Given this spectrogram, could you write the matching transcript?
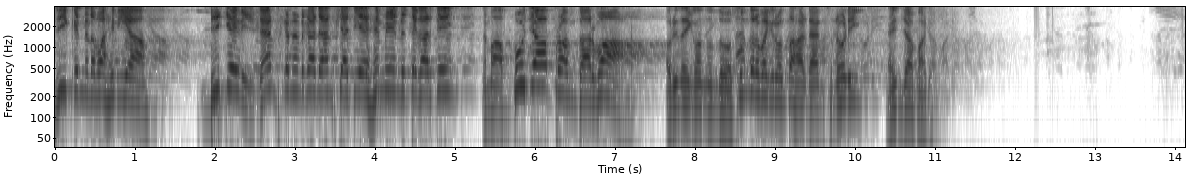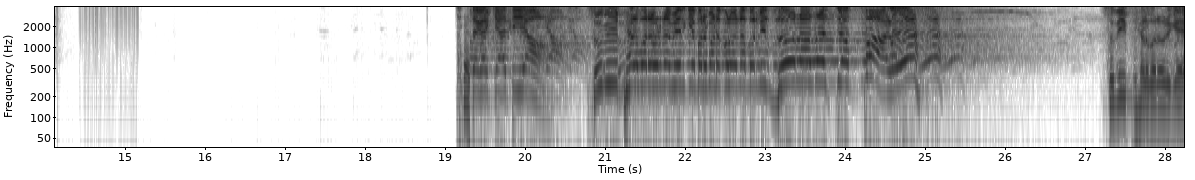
ಜಿ ಕನ್ನಡ ವಾಹಿನಿಯ D K DKD dance Karnataka, dance ಖ್ಯಾತಿಯ ಹೆಮ್ಮೆಯ ನೃತ್ಯಗಾರ್ತಿ, ನಮ್ಮ ಪೂಜಾ ಫ್ರಮ್ ದಾರ್ವಾ ಅವರಿಂದ ಈಗ ಒಂದೊಂದು ಸುಂದರವಾಗಿರುವಂತಹ ಡ್ಯಾನ್ಸ್ ನೋಡಿ ಎಂಜಾಯ್ ಮಾಡಿ. ಜೊತೆಗೆ ಖ್ಯಾತಿಯ ಸುದೀಪ್ ಹೆಳವರ್ ಅವ್ರನ್ನ ವೇದಿಕೆ ಬರಮಾಡಿಕೊಳ್ಳೋಣ ಬರಲಿ ಜೋರಾದ ಚಪ್ಪಾಳೆ ಸುದೀಪ್ ಹೆಳವರ್ ಅವರಿಗೆ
